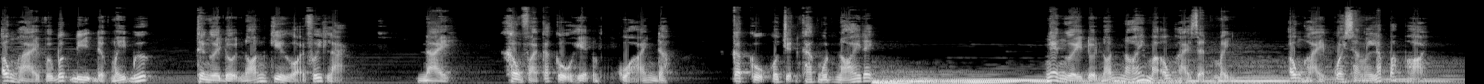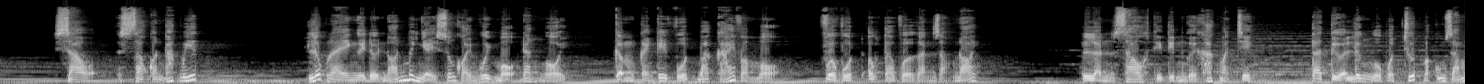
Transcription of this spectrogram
Ông Hải vừa bước đi được mấy bước, Thì người đội nón kia gọi với lại. Này, Không phải các cụ hiện của anh đâu. Các cụ có chuyện khác muốn nói đấy. Nghe người đội nón nói mà ông Hải giật mình, Ông Hải quay sang lắp bắp hỏi. Sao Sao con bác biết? Lúc này người đội nón mới nhảy xuống khỏi ngôi mộ đang ngồi. Cầm cành cây vụt ba cái vào mộ. Vừa vụt, ông ta vừa gần giọng nói, Lần sau thì tìm người khác mà chê. Ta tựa lưng ngủ một chút mà cũng dám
